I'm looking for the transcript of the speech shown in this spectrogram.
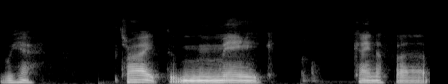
if we have tried to make kind of a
